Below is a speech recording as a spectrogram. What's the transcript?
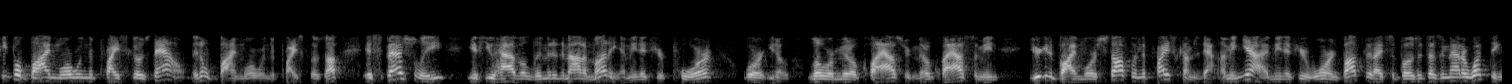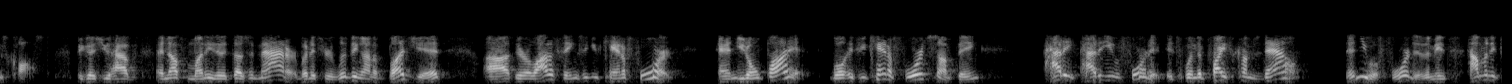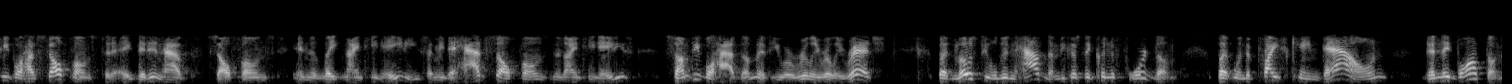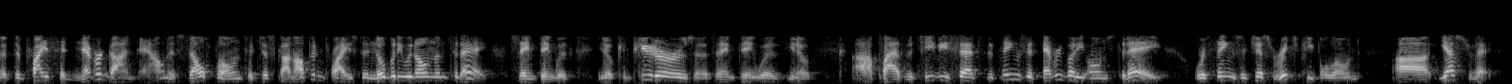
People buy more when the price goes down. They don't buy more when the price goes up, especially if you have a limited amount of money. I mean, if you're poor or, you know, lower middle class or middle class, I mean, you're going to buy more stuff when the price comes down. I mean, yeah, I mean, if you're Warren Buffett, I suppose it doesn't matter what things cost because you have enough money that it doesn't matter. But if you're living on a budget, uh, there are a lot of things that you can't afford and you don't buy it. Well, if you can't afford something, how do how do you afford it? It's when the price comes down then you afford it. I mean, how many people have cell phones today? They didn't have cell phones in the late 1980s. I mean, they had cell phones in the 1980s. Some people had them if you were really, really rich, but most people didn't have them because they couldn't afford them. But when the price came down, then they bought them. If the price had never gone down, if cell phones had just gone up in price, then nobody would own them today. Same thing with you know computers, and the same thing with you know uh, plasma TV sets. The things that everybody owns today were things that just rich people owned uh, yesterday.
